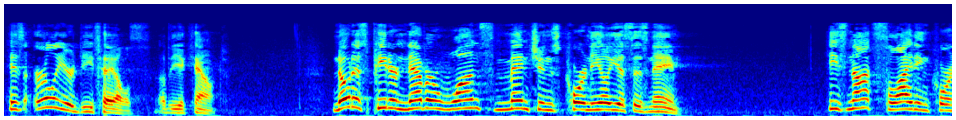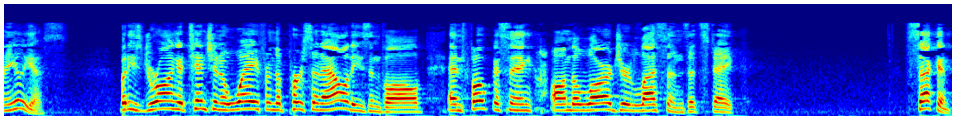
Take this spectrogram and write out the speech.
his earlier details of the account. Notice Peter never once mentions Cornelius' name. He's not slighting Cornelius, but he's drawing attention away from the personalities involved and focusing on the larger lessons at stake. Second,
